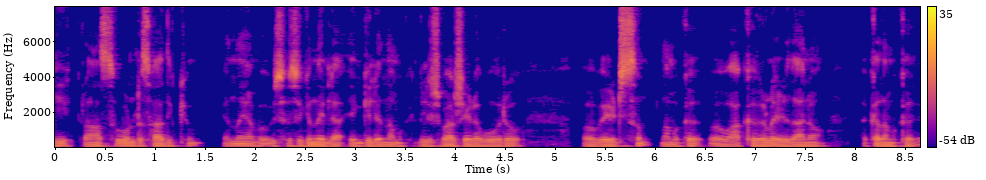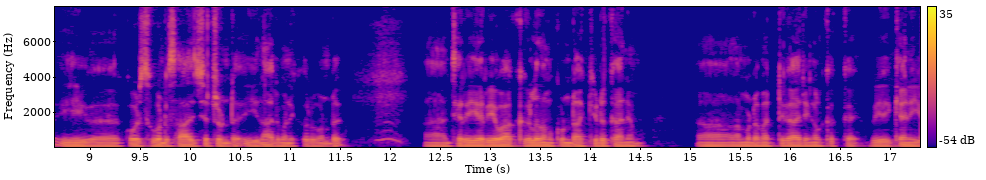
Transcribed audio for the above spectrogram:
ഈ ക്ലാസ് കൊണ്ട് സാധിക്കും എന്ന് ഞാൻ വിശ്വസിക്കുന്നില്ല. എങ്കിലും നമുക്ക് ഇംഗ്ലീഷ് ഭാഷയുടെ ഓരോ വേഡ്സും നമുക്ക് വാക്കുകൾ എഴുതാനോ ഒക്കെ നമുക്ക് ഈ കോഴ്സ് കൊണ്ട് സാധിച്ചിട്ടുണ്ട് ഈ നാല് മണിക്കൂർ കൊണ്ട്. ചെറിയ ചെറിയ വാക്കുകൾ നമുക്ക് ഉണ്ടാക്കിയെടുക്കാനും നമ്മുടെ മറ്റു കാര്യങ്ങൾക്കൊക്കെ ഉപയോഗിക്കാൻ ഈ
